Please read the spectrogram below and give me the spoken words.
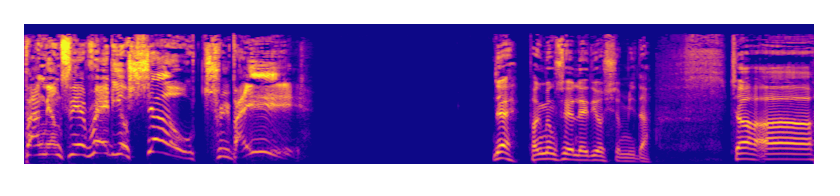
박명수의 라디오 쇼 출발! 네, 박명수의 라디오 쇼입니다. 자, 아,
